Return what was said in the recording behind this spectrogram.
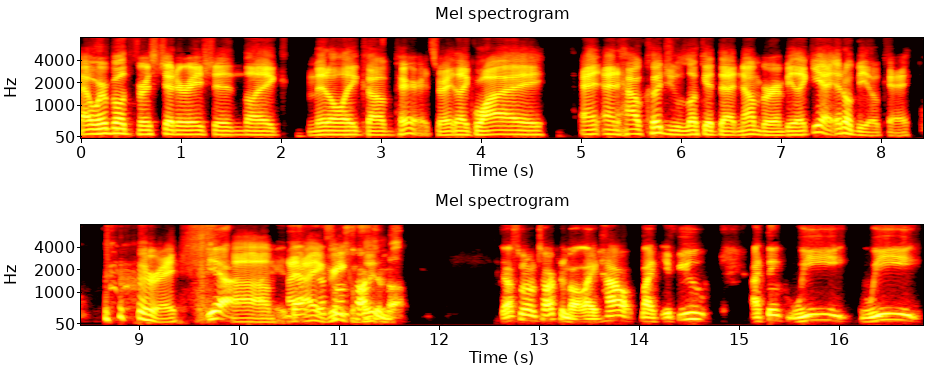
and we're both first generation, like middle income parents, right? Like, why? And and how could you look at that number and be like, yeah, it'll be okay, right? Yeah, um, that, I, I agree completely. That's what I'm talking about. Like how, like if you, I think we we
